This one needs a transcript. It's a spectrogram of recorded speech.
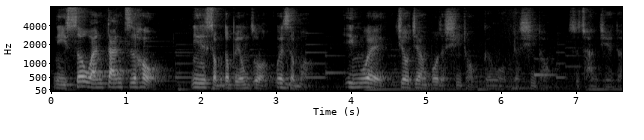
你收完单之后，你什么都不用做，为什么？因为就这样播的系统跟我们的系统是串接的，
